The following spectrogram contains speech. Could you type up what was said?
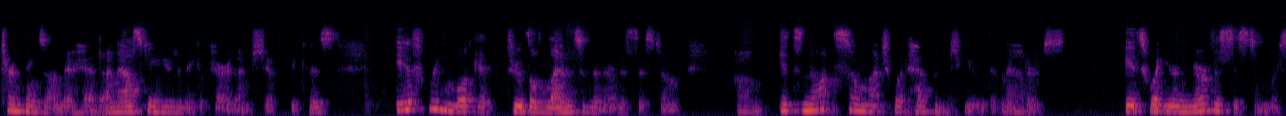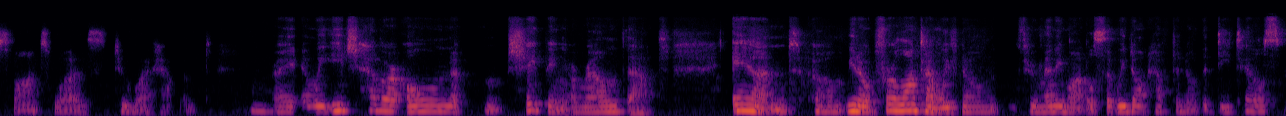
turn things on their head. I'm asking you to make a paradigm shift because if we look at through the lens of the nervous system, um, it's not so much what happened to you that matters. It's what your nervous system response was to what happened, mm-hmm. right? And we each have our own shaping around that. And, um, you know, for a long time, we've known through many models that we don't have to know the details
